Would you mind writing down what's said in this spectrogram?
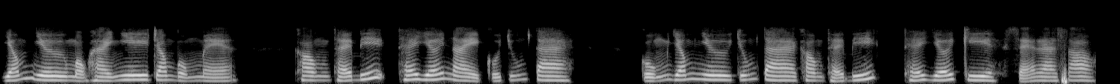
Giống như một hài nhi trong bụng mẹ, không thể biết thế giới này của chúng ta cũng giống như chúng ta không thể biết thế giới kia sẽ ra sao.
